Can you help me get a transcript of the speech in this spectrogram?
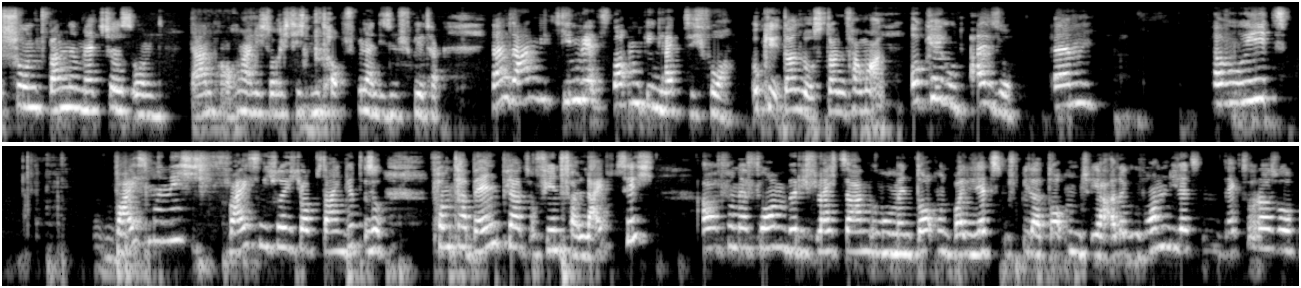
schon spannende Matches und dann brauchen wir eigentlich so richtig einen Topspiel an diesem Spieltag. Dann sagen wir, ziehen wir jetzt Dortmund gegen Leipzig vor. Okay, dann los. Dann fangen wir an. Okay, gut. Also, ähm, Favorit weiß man nicht. Ich weiß nicht richtig, ob es da einen gibt. Also, vom Tabellenplatz auf jeden Fall Leipzig. Aber von der Form würde ich vielleicht sagen, im Moment Dortmund, weil die letzten Spieler Dortmund ja alle gewonnen, die letzten sechs oder so.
